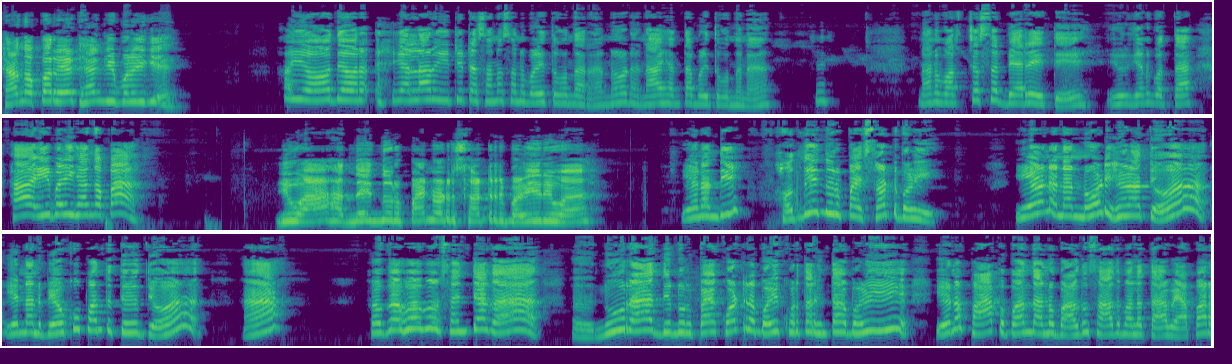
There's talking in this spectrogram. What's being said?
ಹೆಂಗಪ್ಪ ರೇಟ್ ಹೆಂಗೆ ಈ ಬಳಿಗೆ? ಅಯ್ಯೋ ದೇವ್ರ ಎಲ್ಲಾರು ಇಟ್ಟಿಟ್ಟ ಸಣ್ಣ ಸಣ್ಣ ಬಳಿ ತಗೊಂಡಾರ ನೋಡ ನಾ ಎಂತ ಬಳಿ ತಗೊಂಡನ ನನ್ನ ವರ್ಚಸ್ಸ ಬೇರೆ ಐತಿ. ಇವ್ರಿಗೇನು ಗೊತ್ತಾ? ಹಾ ಈ ಬಳಿ ಹೆಂಗಪ್ಪ? ಇವ ಹದಿನೈದು ನೂರು ರೂಪಾಯಿ ನೋಡ್ರಿ ಸಟ್ರಿ ಬಳಿರಿ ಇವ. ಏನಂದಿ? ಹದಿನೈದು ರೂಪಾಯಿ ಸಟ್ ಬಳಿ? ಏನು ನಾನು ನೋಡಿ ಹೇಳತ್ತೀವ ಏನು ನಾನು ಬೇವಕೂಪ ಅಂತ ತಿಳಿತೀವ ಹಾ ಹೋಗ ಹೋಗು ಸಂತ್ಯಾಗ ನೂರ ದಿನೂರು ರೂಪಾಯಿ ಕೊಟ್ರೆ ಬಳಿ ಕೊಡ್ತಾರೆ ಇಂಥ ಬಳಿ. ಏನೋ ಪಾಪ ಬಂದ ಅನ್ನೋ ಬಾಳ್ದು ಸಾಧ ಮಲತ್ತ ವ್ಯಾಪಾರ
